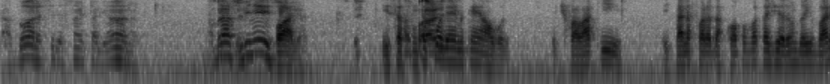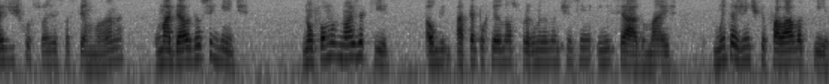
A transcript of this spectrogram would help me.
adora a seleção italiana. Abraço, Vinícius. Olha, esse assunto é Rapaz. é polêmico, hein, Álvaro? Vou te falar que Itália fora da Copa vai estar tá gerando aí várias discussões essa semana. Uma delas é o seguinte: não fomos nós aqui, até porque o nosso programa ainda não tinha se iniciado, mas muita gente que falava que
